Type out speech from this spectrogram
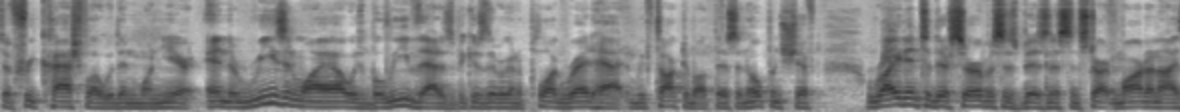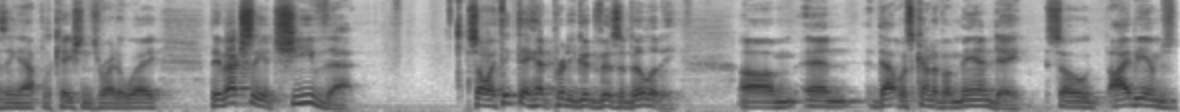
to free cash flow within one year. And the reason why I always believe that is because they were going to plug Red Hat, and we've talked about this, and OpenShift, right into their services business and start modernizing applications right away. They've actually achieved that. So I think they had pretty good visibility. Um, and that was kind of a mandate. So IBM's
